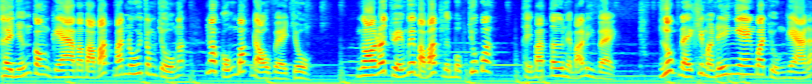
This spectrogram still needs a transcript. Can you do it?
thì những con gà mà bà Bách bà nuôi trong chuồng á, nó cũng bắt đầu về chuồng. Ngồi nói chuyện với bà Bách được một chút á, thì bà Tư này bà đi về. Lúc này khi mà đi ngang qua chuồng gà đó,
